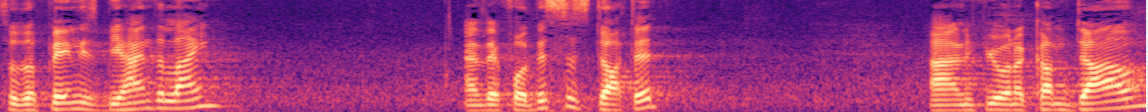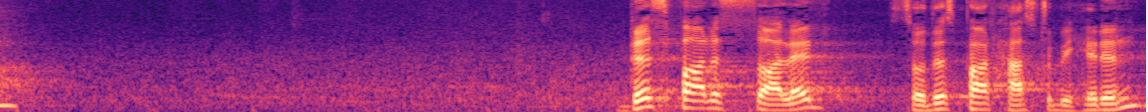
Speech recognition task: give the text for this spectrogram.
So, the plane is behind the line and therefore, this is dotted and if you want to come down this part is solid. So, this part has to be hidden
